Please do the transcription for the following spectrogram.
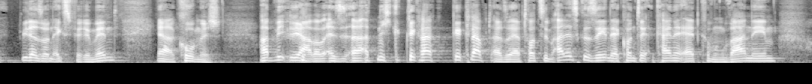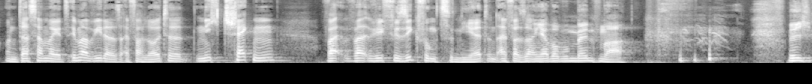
wieder so ein Experiment. Ja, komisch. Hat, ja, aber es äh, hat nicht gekla- geklappt. Also er hat trotzdem alles gesehen, er konnte keine Erdkrümmung wahrnehmen. Und das haben wir jetzt immer wieder, dass einfach Leute nicht checken, wie Physik funktioniert und einfach sagen, ja, aber Moment mal. Wenn ich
